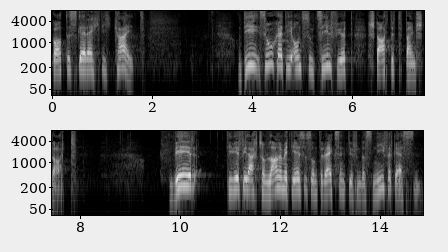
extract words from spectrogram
Gottes Gerechtigkeit. Und die Suche, die uns zum Ziel führt, startet beim Start. Wir, die wir vielleicht schon lange mit Jesus unterwegs sind, dürfen das nie vergessen.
